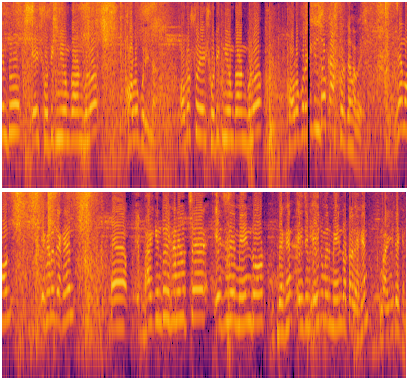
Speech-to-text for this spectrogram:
কিন্তু এই সঠিক নিয়ম কারণগুলো ফলো করি না। অবশ্যই এই সঠিক নিয়ম কারণগুলো ফলো করে কিন্তু কাজ করতে হবে। যেমন এখানে দেখেন ভাই কিন্তু এখানে হচ্ছে এই যে মেইন রোড দেখেন এই যে এই রুমের মেইন রোডটা দেখেন ভাই দেখেন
